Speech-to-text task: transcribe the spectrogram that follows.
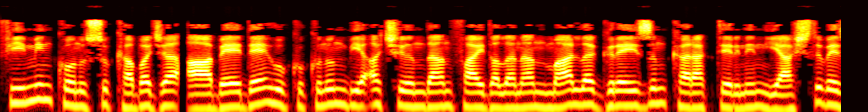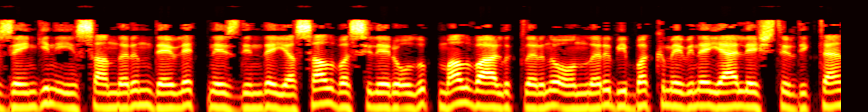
Filmin konusu kabaca, ABD hukukunun bir açığından faydalanan Marla Grayson karakterinin yaşlı ve zengin insanların devlet nezdinde yasal vasileri olup mal varlıklarını onları bir bakım evine yerleştirdikten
